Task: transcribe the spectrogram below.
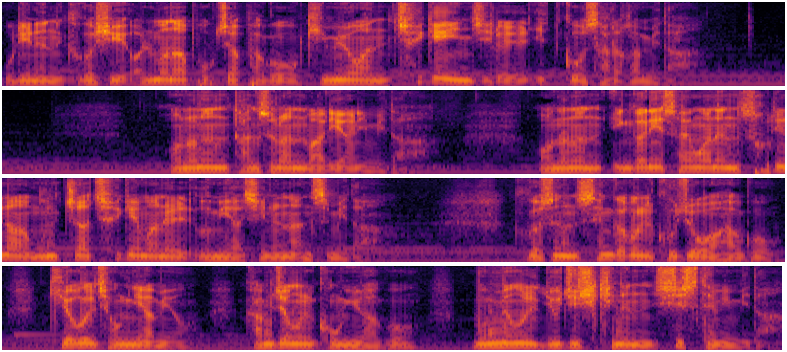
우리는 그것이 얼마나 복잡하고 기묘한 체계인지를 잊고 살아갑니다. 언어는 단순한 말이 아닙니다. 언어는 인간이 사용하는 소리나 문자 체계만을 의미하지는 않습니다. 그것은 생각을 구조화하고 기억을 정리하며 감정을 공유하고 문명을 유지시키는 시스템입니다.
